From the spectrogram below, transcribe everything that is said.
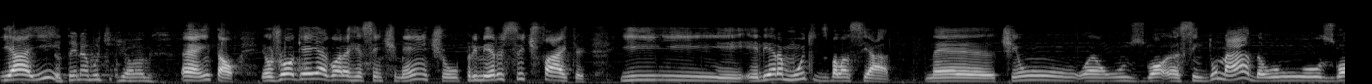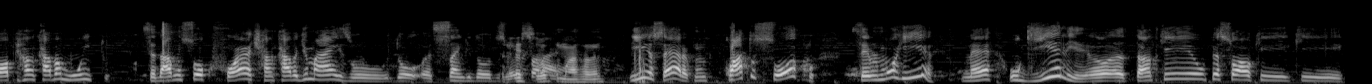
E aí. Eu tenho na Multijogos. É, então. Eu joguei agora recentemente o primeiro Street Fighter. E ele era muito desbalanceado. Né? Tinha um, é, uns. Assim, do nada, os golpes arrancavam muito. Você dava um soco forte, arrancava demais o do, sangue do, dos Três personagens. Soco mata, né? Isso, era. Com quatro socos, você morria né? O Guile, tanto que o pessoal que, que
